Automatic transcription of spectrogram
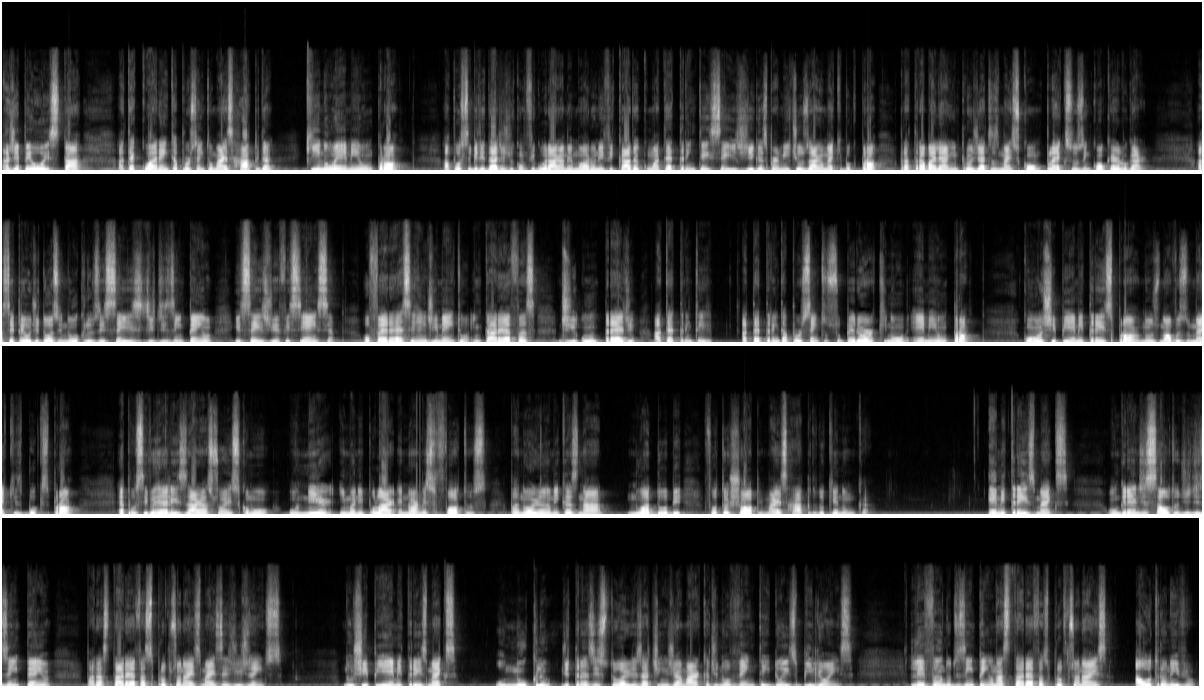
A GPU está até 40% mais rápida que no M1 Pro. A possibilidade de configurar a memória unificada com até 36 GB permite usar o MacBook Pro para trabalhar em projetos mais complexos em qualquer lugar. A CPU de 12 núcleos e 6 de desempenho e 6 de eficiência oferece rendimento em tarefas de 1 thread até 30% até 30% superior que no M1 Pro. Com o chip M3 Pro nos novos MacBooks Pro, é possível realizar ações como unir e manipular enormes fotos panorâmicas na, no Adobe Photoshop mais rápido do que nunca. M3 Max um grande salto de desempenho para as tarefas profissionais mais exigentes. No chip M3 Max, o núcleo de transistores atinge a marca de 92 bilhões, levando o desempenho nas tarefas profissionais a outro nível.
